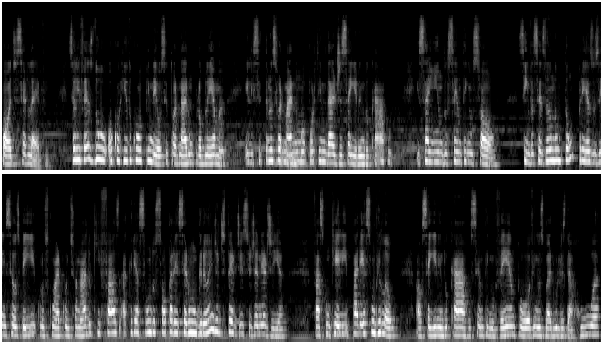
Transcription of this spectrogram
pode ser leve. Se ao invés do ocorrido com o pneu se tornar um problema, ele se transformar numa oportunidade de saírem do carro e saindo sentem o sol. Sim, vocês andam tão presos em seus veículos com ar-condicionado que faz a criação do sol parecer um grande desperdício de energia. Faz com que ele pareça um vilão. Ao saírem do carro, sentem o vento, ouvem os barulhos da rua,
